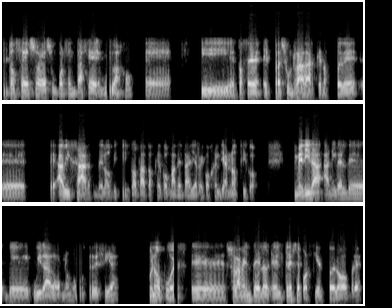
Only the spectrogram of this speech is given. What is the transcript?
Entonces eso es un porcentaje muy bajo y entonces esto es un radar que nos puede eh, avisar de los distintos datos que con más detalle recoge el diagnóstico. Medida a nivel de, cuidados, ¿no? Como usted decía, bueno, pues eh, solamente el, 13% de los hombres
